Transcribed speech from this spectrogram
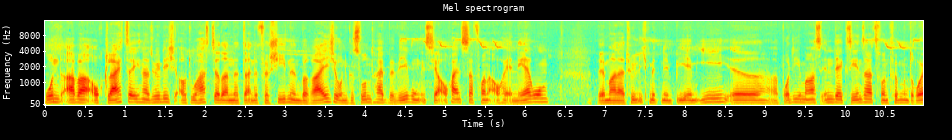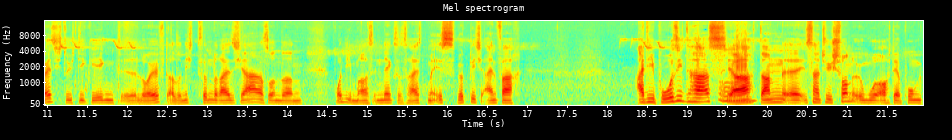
Und aber auch gleichzeitig natürlich, auch du hast ja dann deine verschiedenen Bereiche und Gesundheit, Bewegung ist ja auch eins davon, auch Ernährung. Wenn man natürlich mit einem BMI, äh, Body Mass Index jenseits von 35 durch die Gegend äh, läuft, also nicht 35 Jahre, sondern Body Mass Index, das heißt, man ist wirklich einfach Adipositas, Mhm. ja, dann äh, ist natürlich schon irgendwo auch der Punkt,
